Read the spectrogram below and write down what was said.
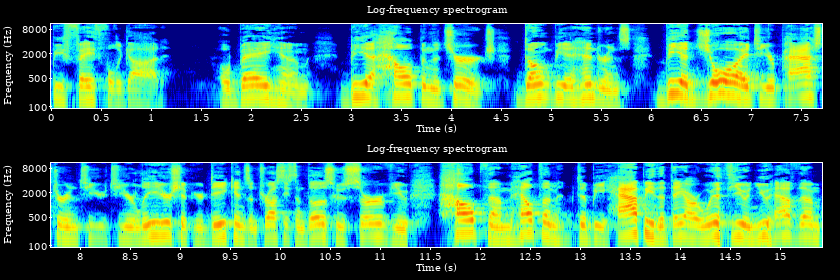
be faithful to God. Obey Him. Be a help in the church. Don't be a hindrance. Be a joy to your pastor and to your, to your leadership, your deacons and trustees and those who serve you. Help them. Help them to be happy that they are with you and you have them,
